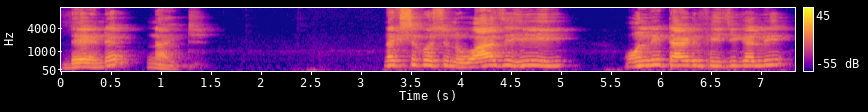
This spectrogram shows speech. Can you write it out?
day and night. Next question Was he only tired physically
